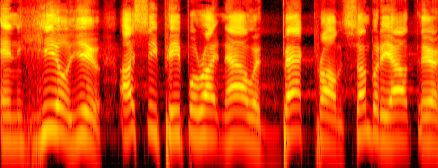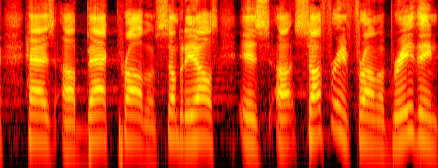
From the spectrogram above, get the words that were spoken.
and heal you. I see people right now with back problems. Somebody out there has a back problem. Somebody else is uh, suffering from a breathing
